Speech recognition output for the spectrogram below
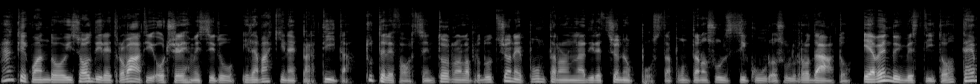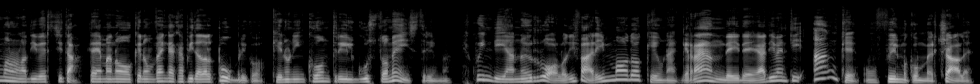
Anche quando i soldi li hai trovati o ce li hai messi tu e la macchina è partita. Tutte le forze intorno alla produzione puntano nella direzione opposta, puntano sul sicuro, sul rodato e avendo investito temono la diversità, temono che non venga capita dal pubblico, che non incontri il gusto mainstream e quindi hanno il ruolo di fare in modo che una grande idea diventi anche un film commerciale.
